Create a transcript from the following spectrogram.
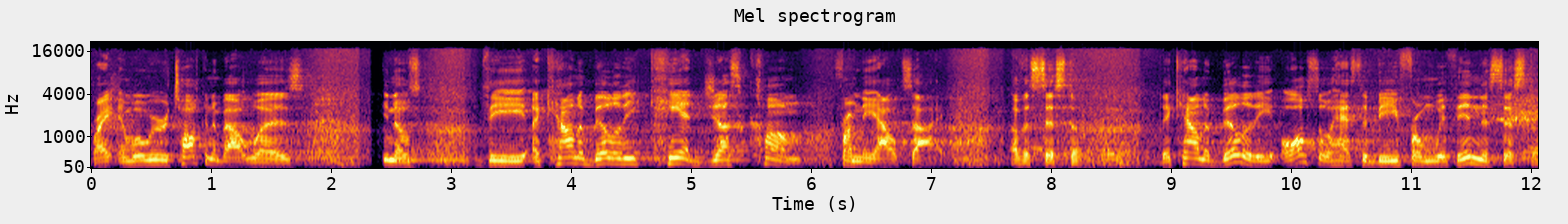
right? And what we were talking about was you know the accountability can't just come from the outside of a system. The accountability also has to be from within the system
